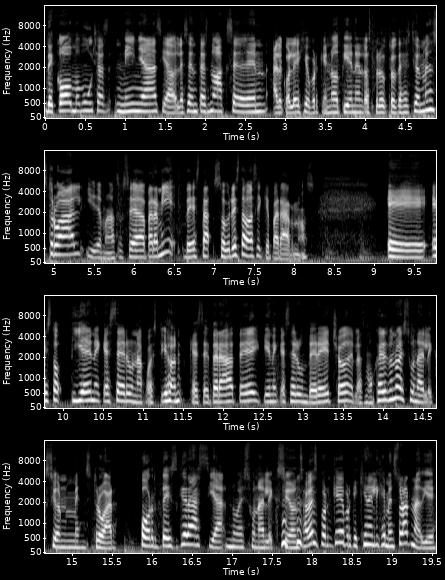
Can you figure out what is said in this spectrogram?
de cómo muchas niñas y adolescentes no acceden al colegio porque no tienen los productos de gestión menstrual y demás. O sea, para mí, de esta, sobre esta base hay que pararnos. Eh, esto tiene que ser una cuestión que se trate y tiene que ser un derecho de las mujeres. No es una elección menstruar. Por desgracia, no es una elección. ¿Sabes por qué? Porque ¿quién elige menstruar? Nadie.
